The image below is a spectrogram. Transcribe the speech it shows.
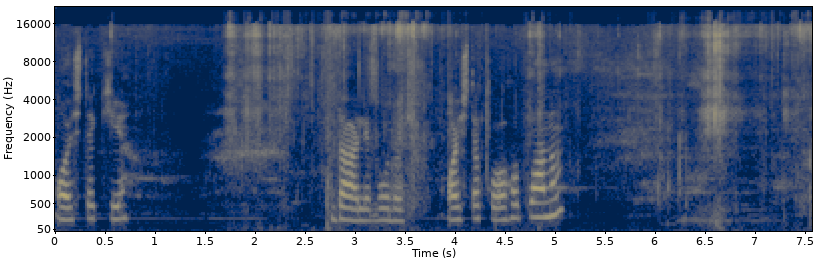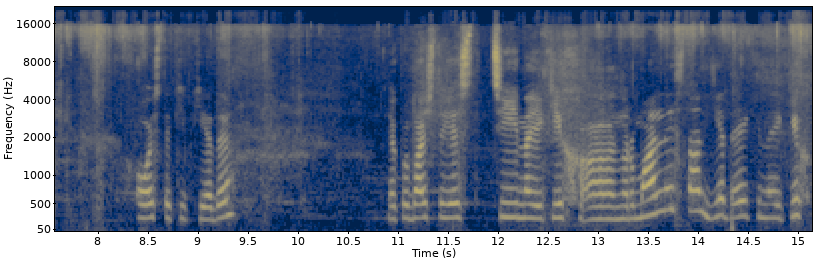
Ось такі. Далі будуть ось такого плану. Ось такі кеди. Як ви бачите, є ті, на яких е, нормальний стан, є деякі, на яких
